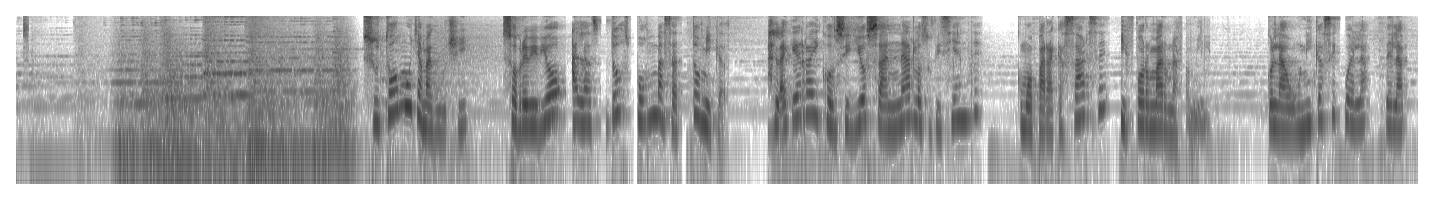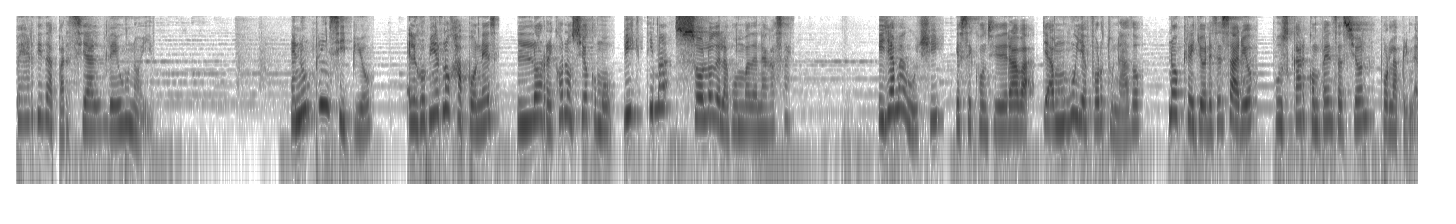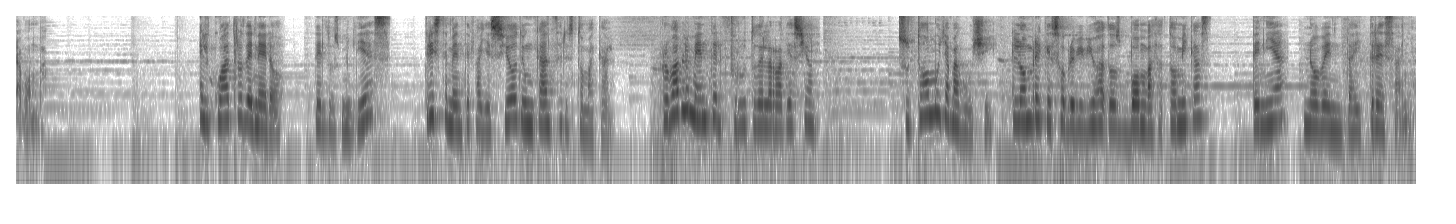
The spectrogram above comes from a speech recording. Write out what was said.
Sutomu Yamaguchi sobrevivió a las dos bombas atómicas a la guerra y consiguió sanar lo suficiente como para casarse y formar una familia, con la única secuela de la pérdida parcial de un oído. En un principio, el gobierno japonés lo reconoció como víctima solo de la bomba de Nagasaki. Y Yamaguchi, que se consideraba ya muy afortunado, no creyó necesario buscar compensación por la primera bomba. El 4 de enero del 2010, tristemente falleció de un cáncer estomacal, probablemente el fruto de la radiación. Sutomu Yamaguchi, el hombre que sobrevivió a dos bombas atómicas, tenía 93 años.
